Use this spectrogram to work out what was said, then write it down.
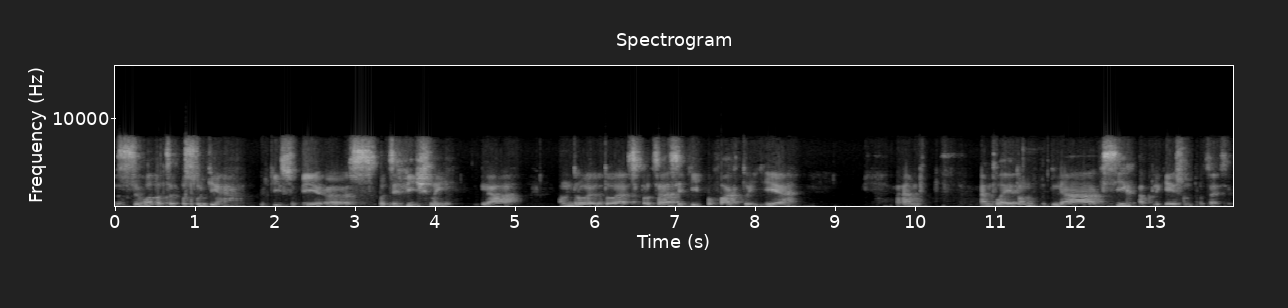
Згода це по суті такий собі специфічний для Android OS процес, який по факту є темплейтом для всіх application процесів.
